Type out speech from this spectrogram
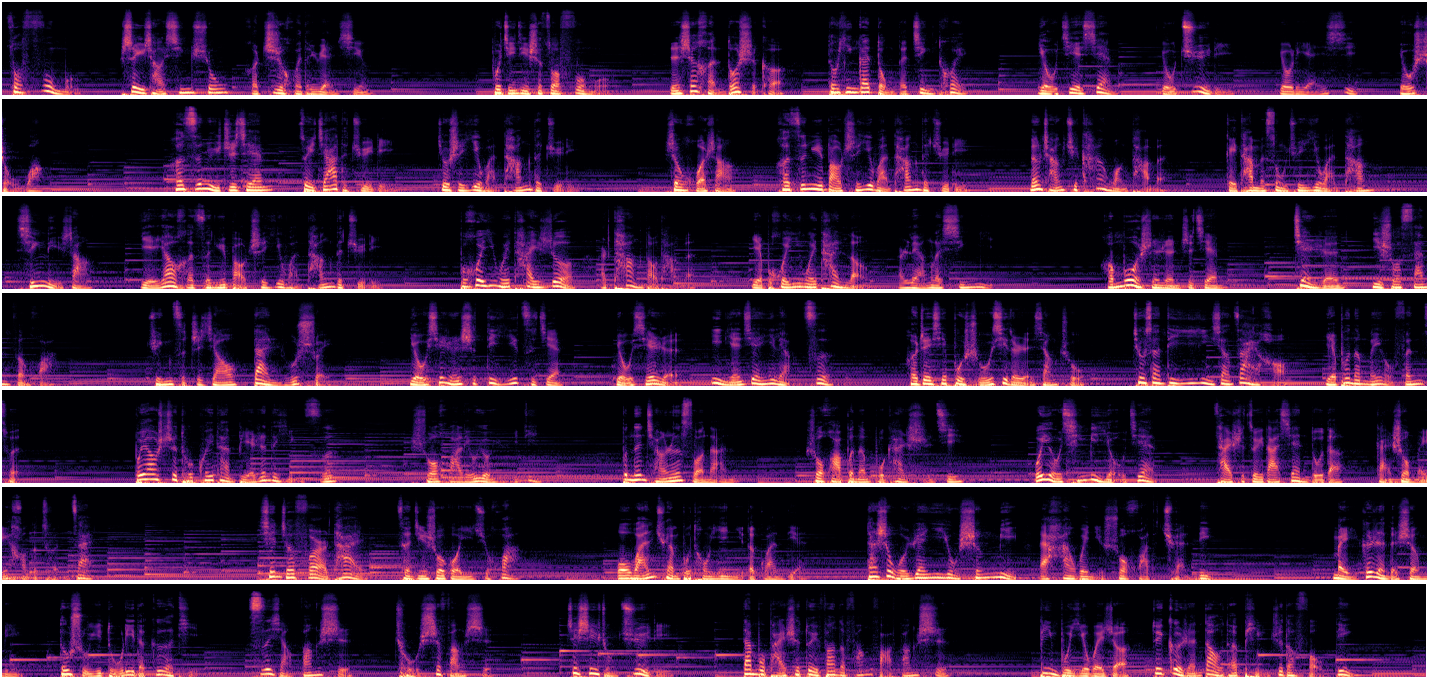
做父母是一场心胸和智慧的远行。不仅仅是做父母，人生很多时刻都应该懂得进退，有界限。有距离，有联系，有守望。和子女之间最佳的距离，就是一碗汤的距离。生活上，和子女保持一碗汤的距离，能常去看望他们，给他们送去一碗汤；心理上，也要和子女保持一碗汤的距离，不会因为太热而烫到他们，也不会因为太冷而凉了心意。和陌生人之间。见人一说三分话，君子之交淡如水。有些人是第一次见，有些人一年见一两次。和这些不熟悉的人相处，就算第一印象再好，也不能没有分寸。不要试图窥探别人的隐私，说话留有余地，不能强人所难。说话不能不看时机，唯有亲密有间，才是最大限度的。感受美好的存在。先哲伏尔泰曾经说过一句话：“我完全不同意你的观点，但是我愿意用生命来捍卫你说话的权利。”每个人的生命都属于独立的个体，思想方式、处事方式，这是一种距离，但不排斥对方的方法方式，并不意味着对个人道德品质的否定。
